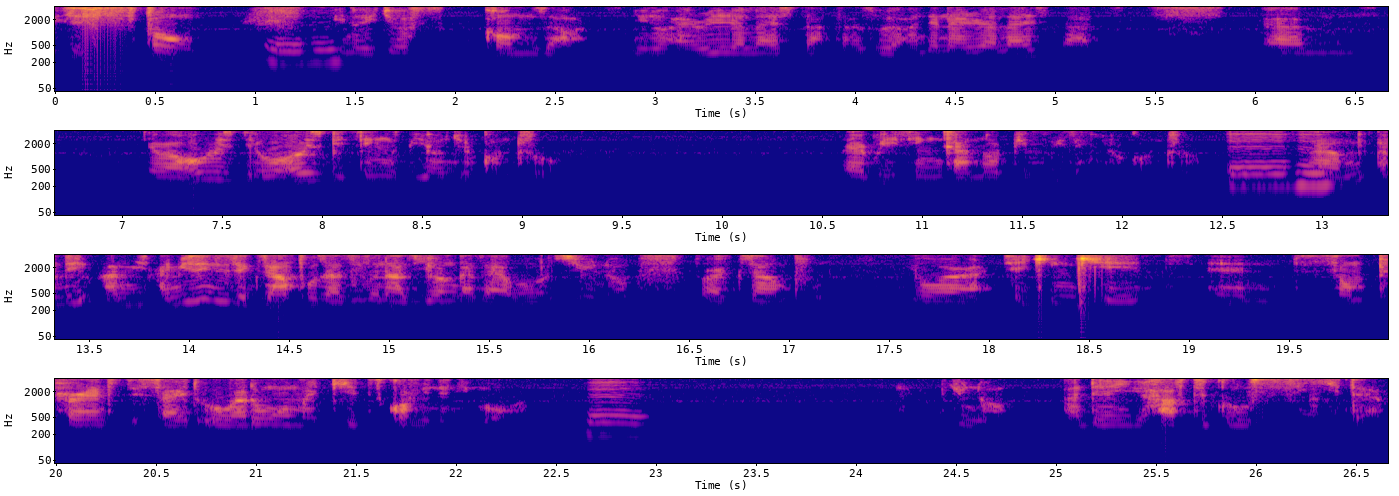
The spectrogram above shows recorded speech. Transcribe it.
it just spun mm-hmm. you know, it just comes out. You know, I realized that as well. And then I realized that um, there will always there will always be things beyond your control. Everything cannot be within your control. Mm-hmm. Um, I'm, I'm, I'm using these examples as even as young as I was. You know, for example, you're taking kids, and some parents decide, oh, I don't want my kids coming anymore. Mm. You know, and then you have to go see them,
